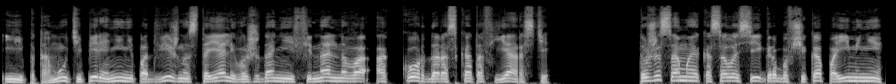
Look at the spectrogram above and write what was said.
и потому теперь они неподвижно стояли в ожидании финального аккорда раскатов ярости. То же самое касалось и гробовщика по имени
